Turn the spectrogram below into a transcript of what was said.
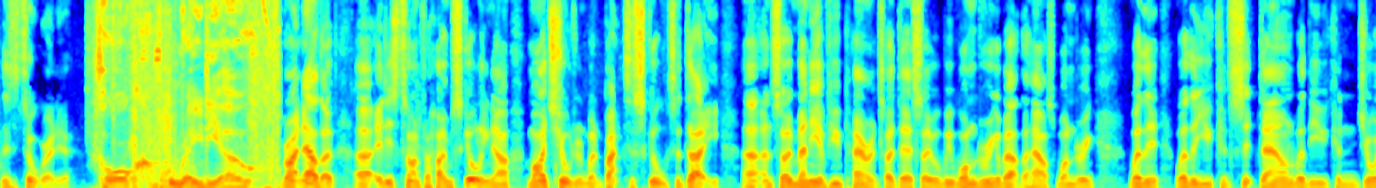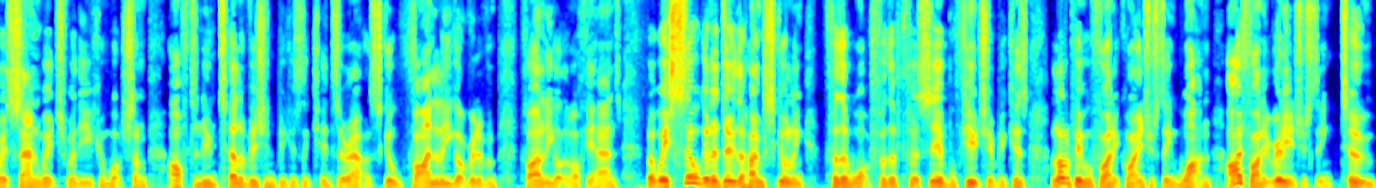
This is Talk Radio. Talk Radio. Right now, though, uh, it is time for homeschooling. Now, my children went back to school today, uh, and so many of you parents, I dare say, will be wandering about the house wondering whether whether you can sit down, whether you can enjoy a sandwich, whether you can watch some afternoon television because the kids are out of school. Finally, you got rid of them. Finally, got them off your hands. But we're still going to do the homeschooling for the what for the foreseeable future because a lot of people find it quite interesting. One, I find it really interesting. Two,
